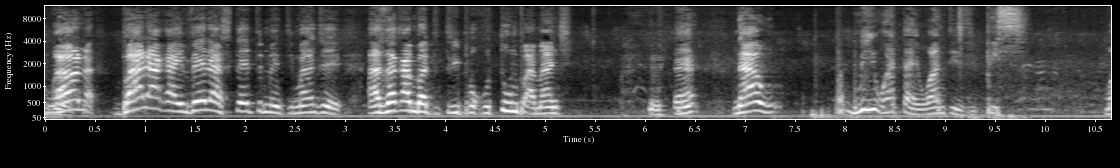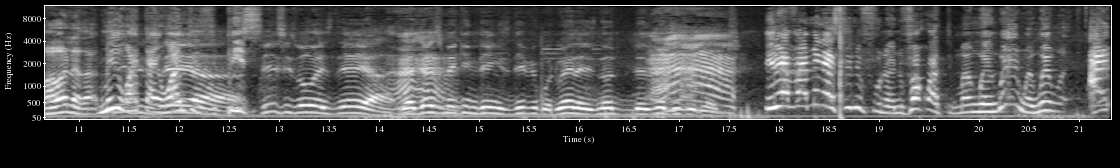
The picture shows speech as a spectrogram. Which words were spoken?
mwaona bhala akaimvera statement manje azakambati tiripo kutumpa manje eh? now me what i want is peace mwaona me what i want is peace Peace is always there. You're just Ah. making things difficult where there is no, there's no Ah, difficult. ileva mine sinifuna nifakwati mamwengwengwengwengwe i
